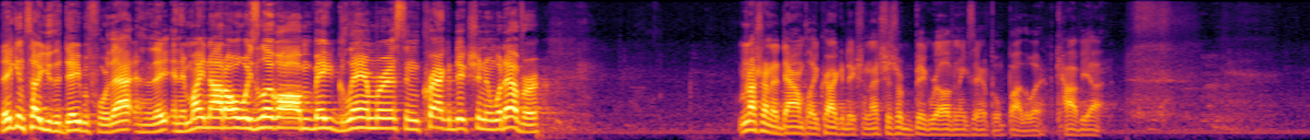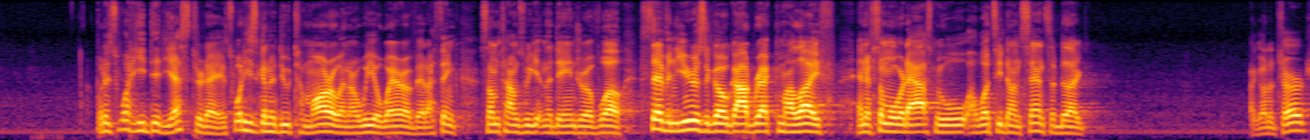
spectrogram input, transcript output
They can tell you the day before that, and, they, and it might not always look all made glamorous and crack addiction and whatever. I'm not trying to downplay crack addiction. That's just a big relevant example, by the way, caveat. But it's what he did yesterday. It's what he's going to do tomorrow, and are we aware of it? I think sometimes we get in the danger of, well, seven years ago, God wrecked my life. And if someone were to ask me, well, what's he done since? I'd be like, I go to church.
